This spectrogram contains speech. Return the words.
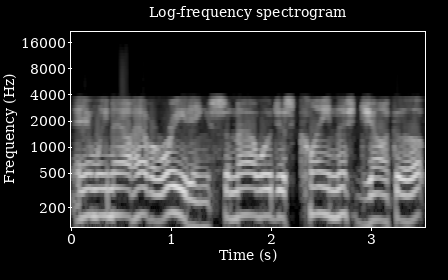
and we now have a reading. So now we'll just clean this junk up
